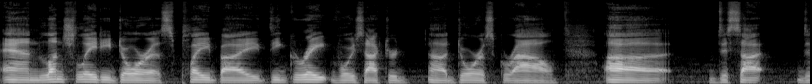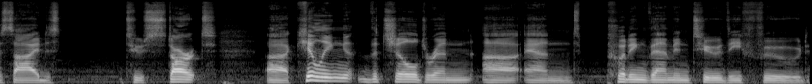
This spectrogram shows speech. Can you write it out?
and Lunch Lady Doris, played by the great voice actor uh, Doris Grau, uh, deci- decides to start uh, killing the children uh, and putting them into the food,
